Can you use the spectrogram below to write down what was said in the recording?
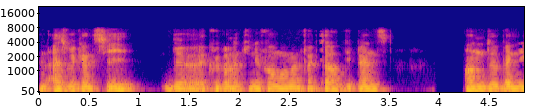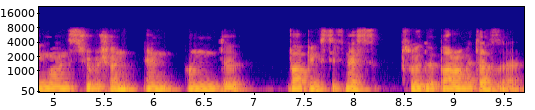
And as we can see, the equivalent uniform moment factor depends on the bending moment distribution and on the warping stiffness through the parameters uh,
